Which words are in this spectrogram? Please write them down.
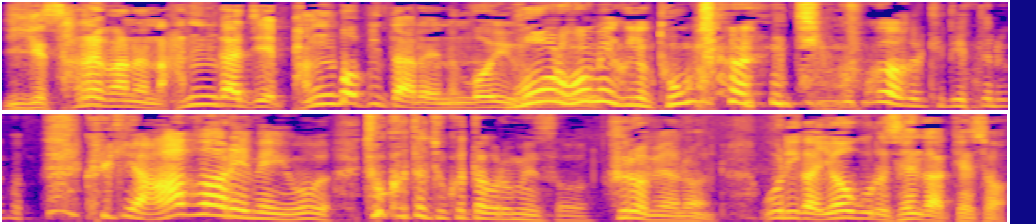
이게 살아가는 한 가지의 방법이다라는 거예요. 뭘 홈이 그냥 동창 친구가 그렇게 됐다는 거. 그렇게 아부하래매요. 좋겠다 좋겠다 그러면서. 그러면은 우리가 역으로 생각해서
